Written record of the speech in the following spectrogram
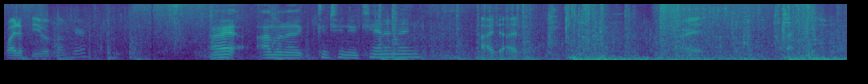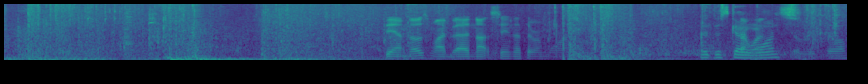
quite a few of them here. Alright, I'm gonna continue cannoning. I died. Alright. Back to the ship. Damn, that was my bad, not seeing that there were more. Hit this guy once. go refill.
